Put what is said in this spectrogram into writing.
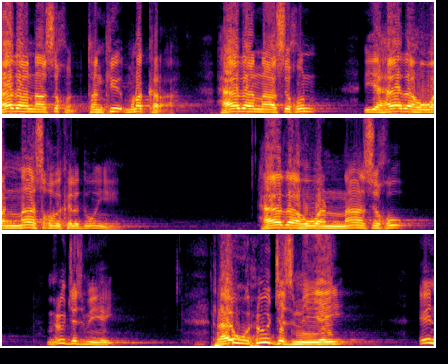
hذا naasikhu tankiir munakar ah hذا naasikhu iyo hذا huwa النaasikh way kala duwan yihiin hذا huwa النaasikhu muxuu jasmiyey raawi wuxuu jasmiyey in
